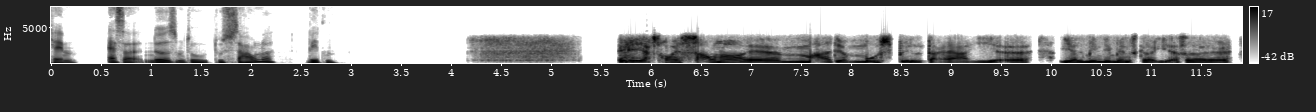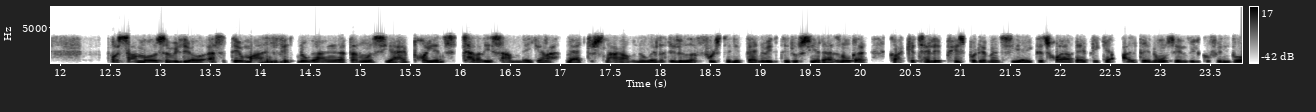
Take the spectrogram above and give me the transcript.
kan? Altså noget, som du, du savner ved den? Øh, jeg tror, jeg savner øh, meget det modspil, der er i, øh, i almindelige mennesker. I, altså, øh, på samme måde, så vil det jo, altså det er jo meget fedt nogle gange, at der er nogen, der siger, hey, prøv Jens, tag dig lige sammen, ikke? Eller hvad er det, du snakker om nu? Eller det lyder fuldstændig vanvittigt, det du siger der. Altså nogen, der godt kan tage lidt pis på det, man siger, ikke? Det tror jeg, at replika aldrig nogensinde ville kunne finde på.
